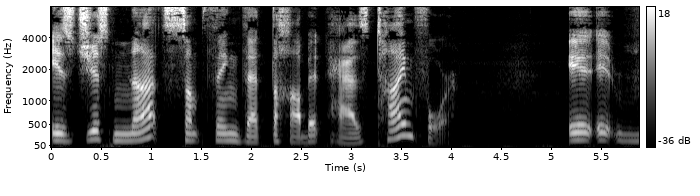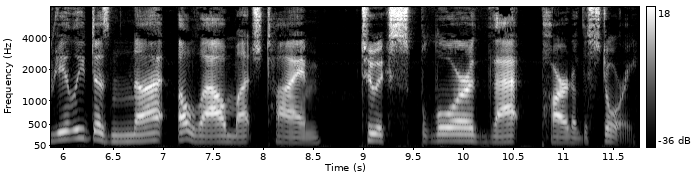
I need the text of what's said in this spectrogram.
is just not something that The Hobbit has time for. It, it really does not allow much time to explore that part of the story.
